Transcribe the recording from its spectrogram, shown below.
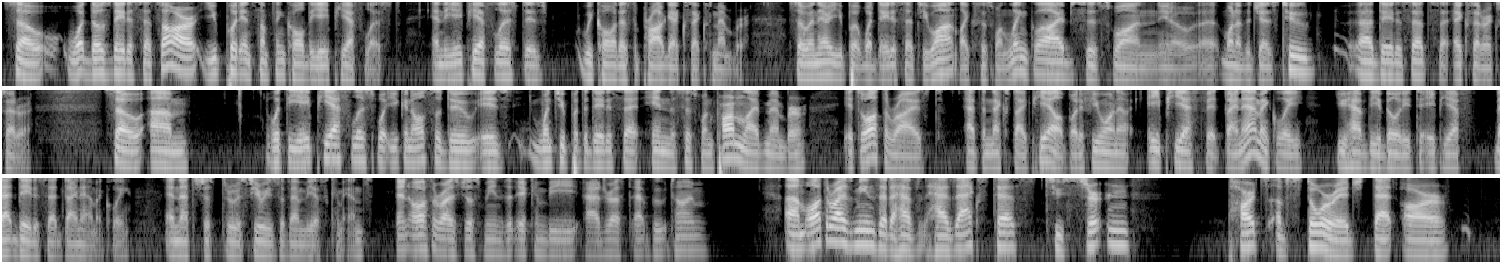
So what those data sets are, you put in something called the APF list, and the APF list is we call it as the ProgXX member. So in there you put what data sets you want, like sys1 link lib, sys1, you know, uh, one of the JES2 uh, data sets, et cetera, et cetera. So um, with the APF list, what you can also do is once you put the data set in the sys1 parmlib member, it's authorized at the next IPL. But if you want to APF it dynamically, you have the ability to APF that data set dynamically. And that's just through a series of MVS commands. And authorized just means that it can be addressed at boot time. Um, authorized means that it have, has access to certain parts of storage that are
